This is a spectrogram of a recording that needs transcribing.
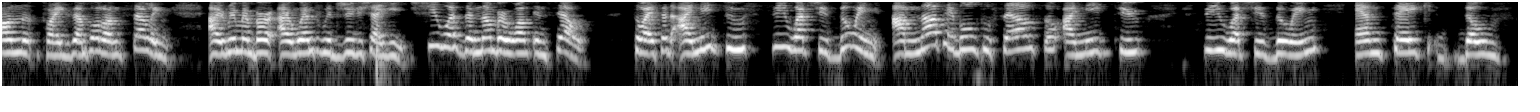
on for example on selling. I remember i went with julie chaillet she was the number one in sell. So i said i need to see what she's doing. I'm not able to sell so i need to see what she's doing and take those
